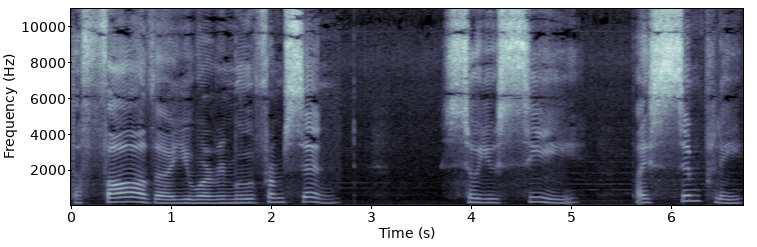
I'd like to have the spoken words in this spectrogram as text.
the farther you are removed from sin. So you see, by simply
